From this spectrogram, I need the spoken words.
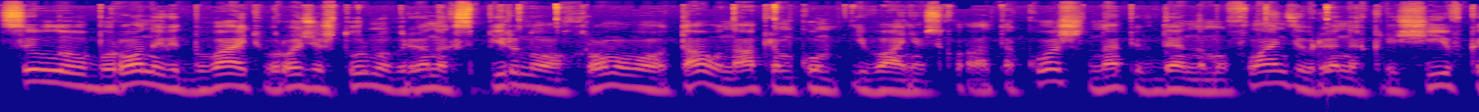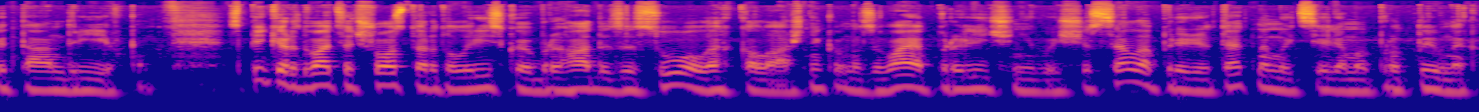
Сили оборони відбувають ворожі штурми в районах Спірного, Хромового та у напрямку Іванівського, а також на південному фланзі в районах Кліщівки та Андріївки. Спікер 26-ї артилерійської бригади ЗСУ Олег Калашніков називає прилічені вищі села пріоритетними цілями противника.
